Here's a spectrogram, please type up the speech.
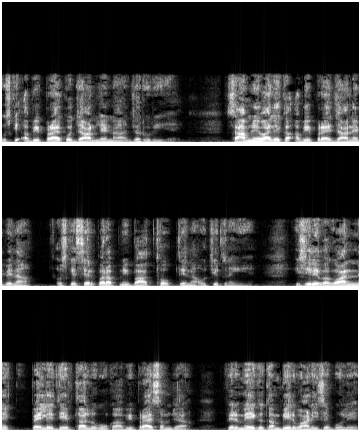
उसके अभिप्राय को जान लेना ज़रूरी है। सामने वाले का अभिप्राय जाने बिना उसके सिर पर अपनी बात थोप देना उचित नहीं है। इसीलिए भगवान ने पहले देवता लोगों का अभिप्राय समझा, फिर मेघ गंभीर वाणी से बोले,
